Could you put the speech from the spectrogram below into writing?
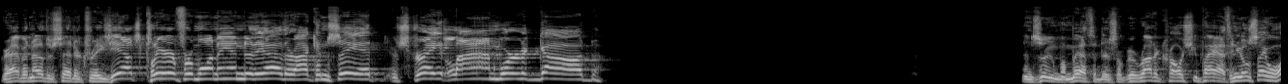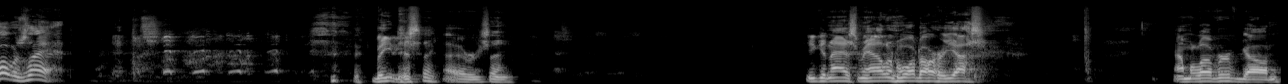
Grab another set of trees. Yeah, it's clear from one end to the other. I can see it. Straight line, Word of God. And Zoom, a Methodist, will go right across your path, and you'll say, well, What was that? Beat thing I ever seen. You can ask me, Alan, what are you? I'm a lover of God.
